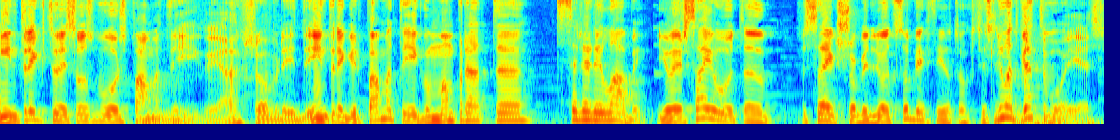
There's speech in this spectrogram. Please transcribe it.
Intriga tu esi uzbūvēts pamatīgi. Jā, šobrīd intriga ir pamatīga, un manuprāt, uh, tas ir arī labi. Jo ir sajūta, es teikšu, šobrīd ļoti subjektīvi, to, ka esi ļoti gatavojies.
